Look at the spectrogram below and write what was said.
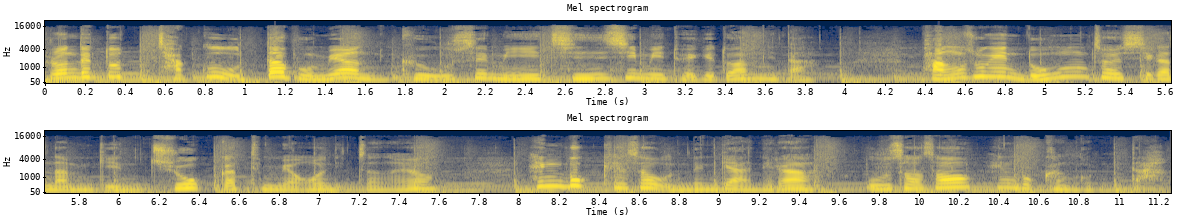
그런데 또 자꾸 웃다 보면 그 웃음이 진심이 되기도 합니다. 방송인 노홍철 씨가 남긴 주옥 같은 명언 있잖아요. 행복해서 웃는 게 아니라 웃어서 행복한 겁니다.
